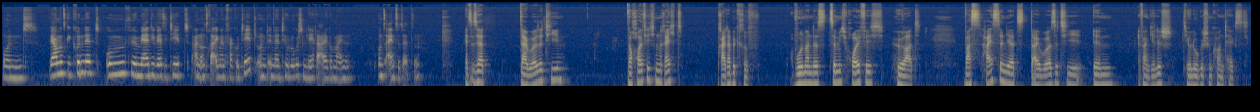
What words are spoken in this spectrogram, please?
Und wir haben uns gegründet, um für mehr Diversität an unserer eigenen Fakultät und in der theologischen Lehre allgemein uns einzusetzen. Jetzt ist ja Diversity doch häufig ein recht breiter Begriff, obwohl man das ziemlich häufig hört. Was heißt denn jetzt Diversity im evangelisch-theologischen Kontext?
